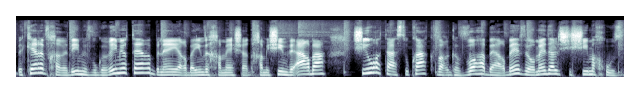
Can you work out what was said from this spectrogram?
בקרב חרדים מבוגרים יותר, בני 45 עד 54, שיעור התעסוקה כבר גבוה בהרבה ועומד על 60 אחוז.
